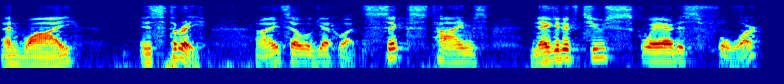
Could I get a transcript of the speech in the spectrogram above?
and y is 3. Right, so we'll get what? 6 times negative 2 squared is 4,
